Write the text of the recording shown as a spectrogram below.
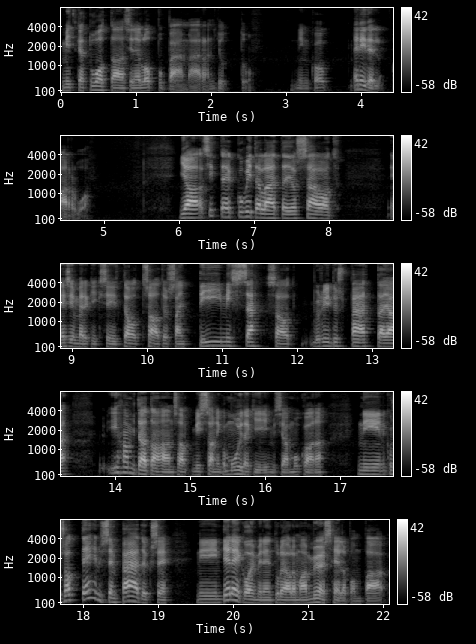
mitkä tuottaa sinne loppupäämäärän juttuun. Niin eniten arvoa. Ja sitten kuvitellaan, että jos sä oot esimerkiksi, te oot, sä oot jossain tiimissä, sä oot yrityspäättäjä, ihan mitä tahansa, missä on niin muitakin ihmisiä mukana, niin kun sä oot tehnyt sen päätöksen, niin delegoiminen tulee olemaan myös helpompaa,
